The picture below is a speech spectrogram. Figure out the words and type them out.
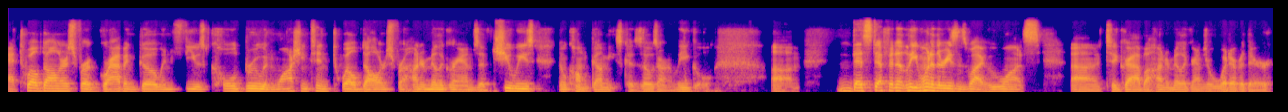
at $12 for a grab and go infused cold brew in Washington, $12 for 100 milligrams of chewies. Don't call them gummies because those aren't legal. Um, that's definitely one of the reasons why. Who wants uh, to grab 100 milligrams or whatever their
